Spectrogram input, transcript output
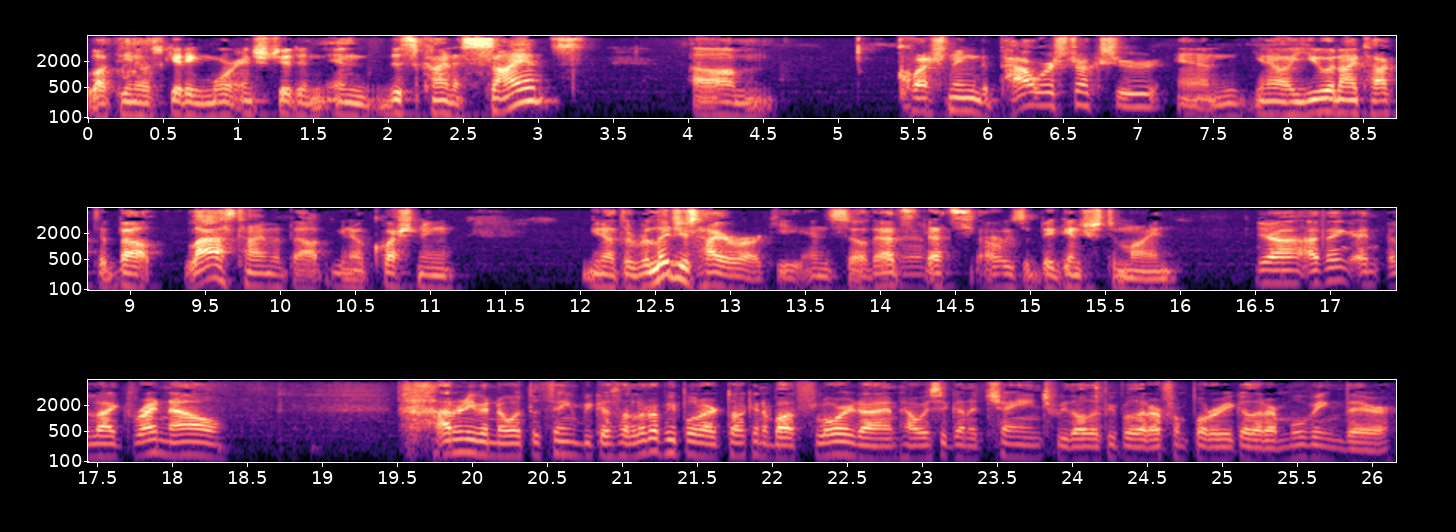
Latinos getting more interested in, in this kind of science, um, questioning the power structure, and you know, you and I talked about last time about you know questioning you know the religious hierarchy, and so that's Yeah. that's always a big interest of mine. Yeah, I think, and like right now, I don't even know what to think because a lot of people are talking about Florida and how is it going to change with all the people that are from Puerto Rico that are moving there,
